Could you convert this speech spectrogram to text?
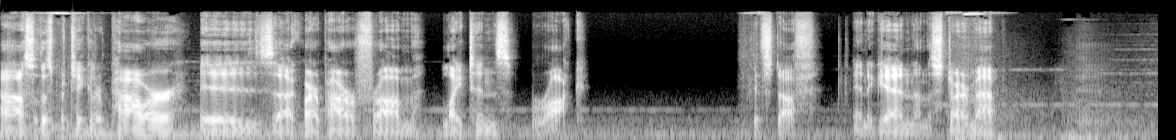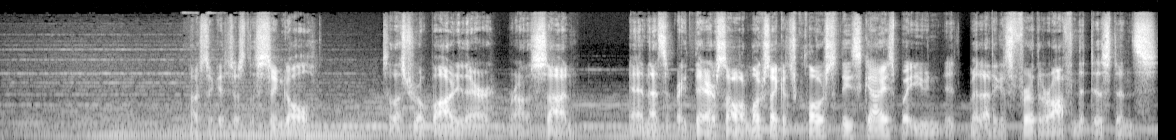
Uh, so this particular power is uh, acquire power from Luyten's Rock. Good stuff. And again, on the star map, looks like it's just a single celestial body there around the sun. And that's right there. So it looks like it's close to these guys, but you, it, but I think it's further off in the distance.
